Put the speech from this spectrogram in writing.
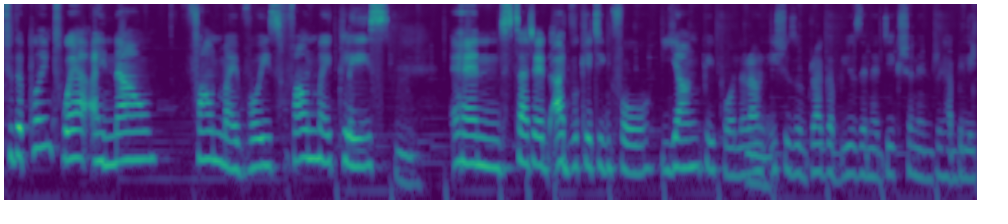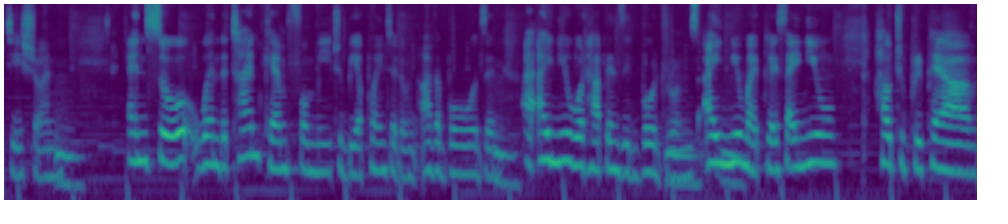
to the point where I now found my voice, found my place, hmm. and started advocating for young people hmm. around issues of drug abuse and addiction and rehabilitation. Hmm. And so when the time came for me to be appointed on other boards, and I, I knew what happens in boardrooms, I knew my place, I knew how to prepare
